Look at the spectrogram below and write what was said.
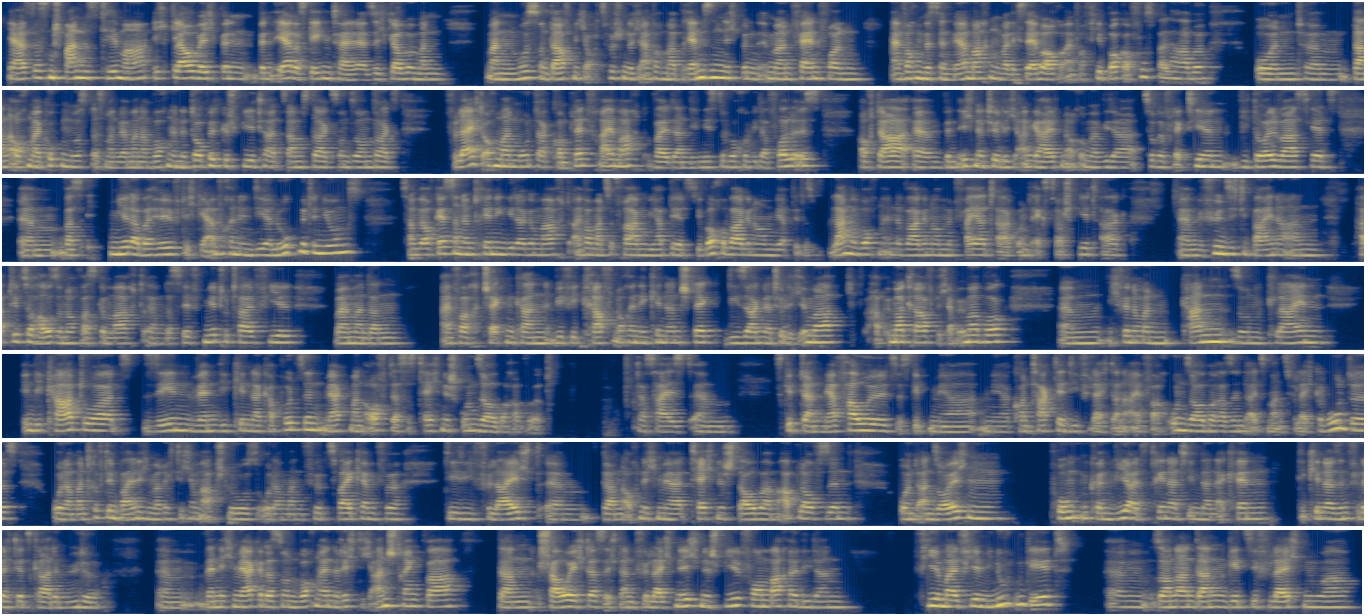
Ja, es ist ein spannendes Thema. Ich glaube, ich bin, bin eher das Gegenteil. Also ich glaube, man, man muss und darf mich auch zwischendurch einfach mal bremsen. Ich bin immer ein Fan von einfach ein bisschen mehr machen, weil ich selber auch einfach viel Bock auf Fußball habe und ähm, dann auch mal gucken muss, dass man, wenn man am Wochenende doppelt gespielt hat, samstags und sonntags, vielleicht auch mal einen Montag komplett frei macht, weil dann die nächste Woche wieder voll ist. Auch da äh, bin ich natürlich angehalten, auch immer wieder zu reflektieren, wie doll war es jetzt, ähm, was mir dabei hilft, ich gehe einfach in den Dialog mit den Jungs. Das haben wir auch gestern im Training wieder gemacht. Einfach mal zu fragen, wie habt ihr jetzt die Woche wahrgenommen? Wie habt ihr das lange Wochenende wahrgenommen mit Feiertag und extra Spieltag? Ähm, wie fühlen sich die Beine an? Habt ihr zu Hause noch was gemacht? Ähm, das hilft mir total viel, weil man dann einfach checken kann, wie viel Kraft noch in den Kindern steckt. Die sagen natürlich immer, ich habe immer Kraft, ich habe immer Bock. Ähm, ich finde, man kann so einen kleinen Indikator sehen, wenn die Kinder kaputt sind, merkt man oft, dass es technisch unsauberer wird. Das heißt, ähm, es gibt dann mehr Fouls, es gibt mehr, mehr Kontakte, die vielleicht dann einfach unsauberer sind, als man es vielleicht gewohnt ist. Oder man trifft den Ball nicht mehr richtig im Abschluss oder man führt Zweikämpfe, die, die vielleicht ähm, dann auch nicht mehr technisch sauber im Ablauf sind. Und an solchen Punkten können wir als Trainerteam dann erkennen, die Kinder sind vielleicht jetzt gerade müde ähm, wenn ich merke, dass so ein Wochenende richtig anstrengend war, dann schaue ich, dass ich dann vielleicht nicht eine Spielform mache, die dann vier mal vier Minuten geht, ähm, sondern dann geht sie vielleicht nur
